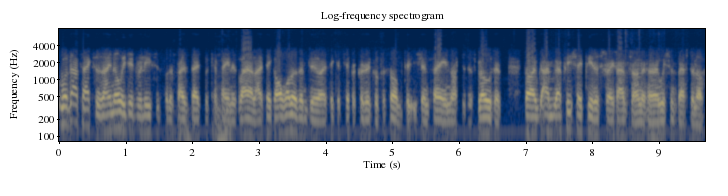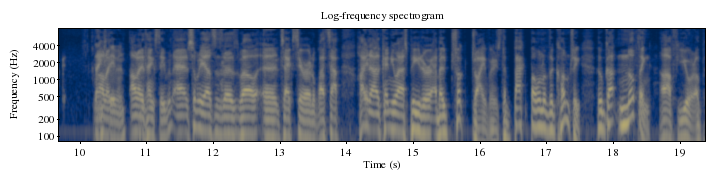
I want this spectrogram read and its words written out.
Well, that's excellent. I know he did release it for the presidential campaign as well. I think all one of them do. I think it's hypocritical for some, to Sinn Féin, not to disclose it. So I, I appreciate Peter's straight answer on it, and I wish him best of luck. Thanks, All right. Stephen. All right, thanks, Stephen. Uh, somebody else is as well. Uh, text here on WhatsApp. Hi, Niall. Can you ask Peter about truck drivers, the backbone of the country, who got nothing off Europe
